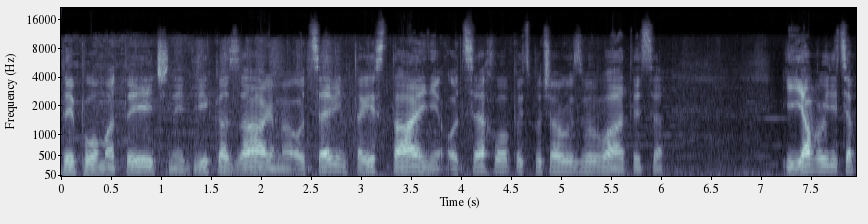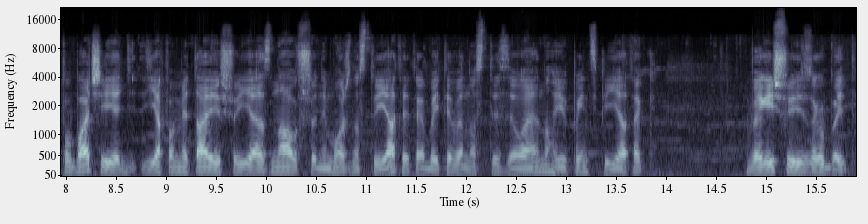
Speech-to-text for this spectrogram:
Дипломатичний, дві казарми, оце він три стайні, оце хлопець почав розвиватися. І я вроді це побачив, я, я пам'ятаю, що я знав, що не можна стояти, треба йти виносити зеленого, і в принципі я так вирішую зробити.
